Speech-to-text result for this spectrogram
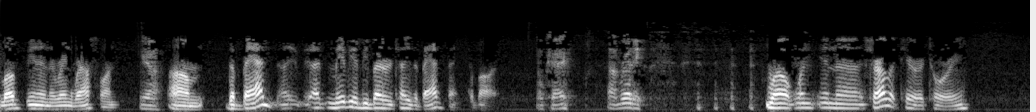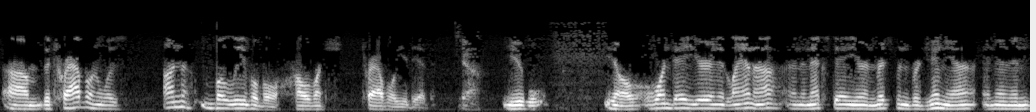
loved being in the ring wrestling. Yeah. Um, the bad, uh, maybe it'd be better to tell you the bad things about it. Okay, I'm ready. well, when in the Charlotte territory, um, the traveling was unbelievable. How much travel you did. Yeah. You you know, one day you're in Atlanta and the next day you're in Richmond, Virginia, and then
